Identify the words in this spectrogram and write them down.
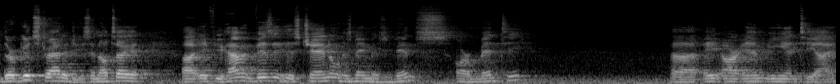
They're good strategies, and I'll tell you, uh, if you haven't visited his channel, his name is Vince Armenti, uh, A R M E N T I.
